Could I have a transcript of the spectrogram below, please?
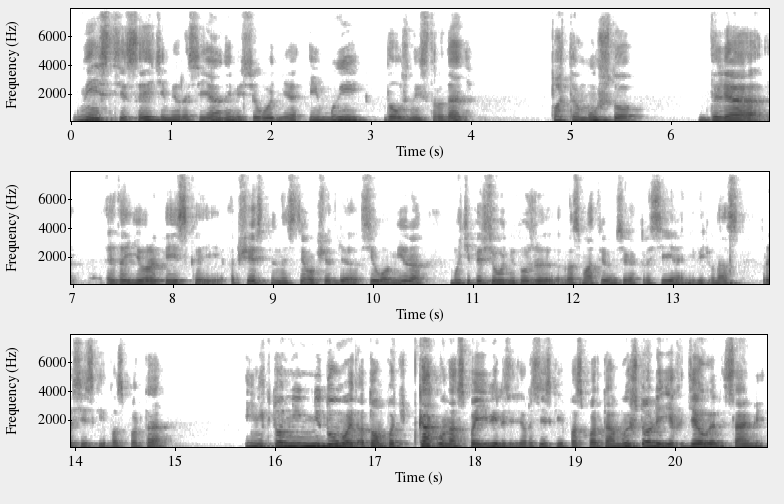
Вместе с этими россиянами сегодня и мы должны страдать, потому что для этой европейской общественности, вообще для всего мира, мы теперь сегодня тоже рассматриваемся как россияне. Ведь у нас российские паспорта. И никто не, не думает о том, как у нас появились эти российские паспорта. Мы что ли их делали сами?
